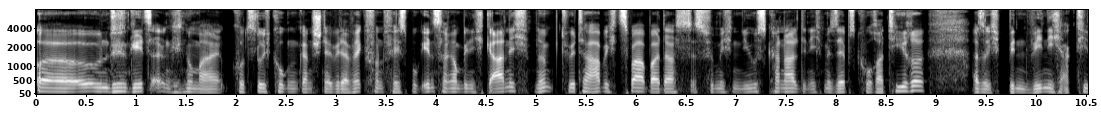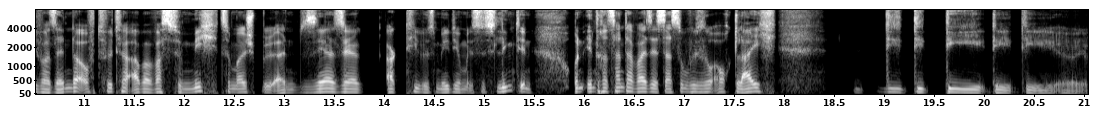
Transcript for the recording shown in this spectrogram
Äh, und dann geht's eigentlich nur mal kurz durchgucken, ganz schnell wieder weg von Facebook. Instagram bin ich gar nicht. Ne? Twitter habe ich zwar, aber das ist für mich ein News-Kanal, den ich mir selbst kuratiere. Also ich bin wenig aktiver Sender auf Twitter, aber was für mich zum Beispiel ein sehr, sehr aktives Medium ist, ist LinkedIn. Und interessanterweise ist das sowieso auch gleich die, die, die, die, die, äh,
